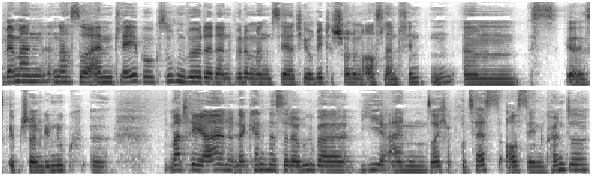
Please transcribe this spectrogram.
wenn man nach so einem Playbook suchen würde, dann würde man es ja theoretisch schon im Ausland finden. Ähm, es, es gibt schon genug äh, Materialien und Erkenntnisse darüber, wie ein solcher Prozess aussehen könnte.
